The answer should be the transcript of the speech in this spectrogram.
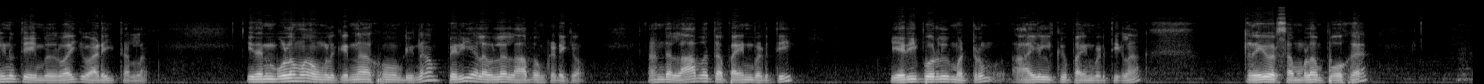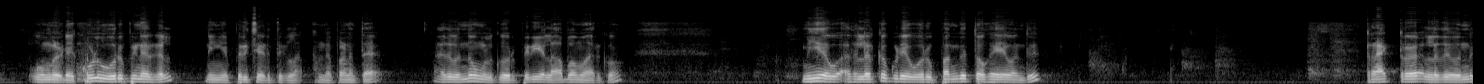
ஐநூற்றி ஐம்பது ரூபாய்க்கு வாடகைக்கு தரலாம். இதன் மூலமாக உங்களுக்கு என்ன ஆகும் அப்படின்னா பெரிய அளவில் லாபம் கிடைக்கும். அந்த லாபத்தை பயன்படுத்தி எரிபொருள் மற்றும் ஆயிலுக்கு பயன்படுத்திக்கலாம். டிரைவர் சம்பளம் போக உங்களுடைய குழு உறுப்பினர்கள் நீங்கள் பிரித்து எடுத்துக்கலாம். அந்த பணத்தை அது வந்து உங்களுக்கு ஒரு பெரிய லாபமாக இருக்கும். மீ அதில் இருக்கக்கூடிய ஒரு பங்கு தொகையை வந்து டிராக்டர் அல்லது வந்து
